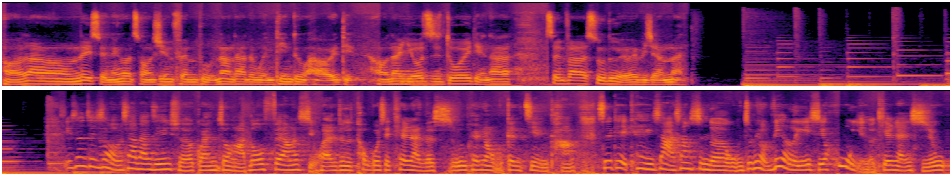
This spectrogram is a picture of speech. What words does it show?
哦，让泪水能够重新分布，让它的稳定度好一点。好，那油脂多一点，它蒸发的速度也会比较慢。实我们下班经济学的观众啊，都非常喜欢，就是透过一些天然的食物，可以让我们更健康。所以可以看一下，像是呢，我们这边有列了一些护眼的天然食物，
